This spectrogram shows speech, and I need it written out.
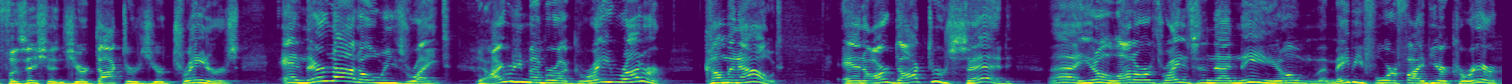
physicians, your doctors, your trainers, and they're not always right. Yeah. I remember a great runner coming out, and our doctor said. Uh, you know, a lot of arthritis in that knee, you know, maybe four or five year career.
